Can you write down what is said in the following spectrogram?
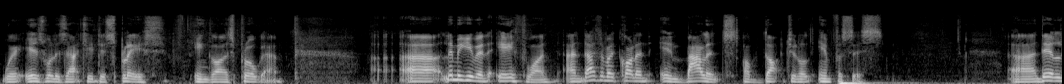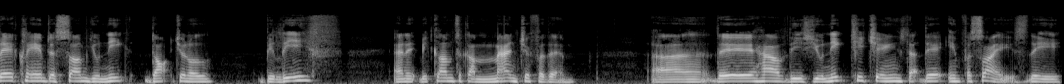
where Israel is actually displaced in God's program. Uh, let me give you the eighth one, and that's what I call an imbalance of doctrinal emphasis. Uh, they lay claim to some unique doctrinal belief, and it becomes like a mantra for them. Uh, they have these unique teachings that they emphasize. The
